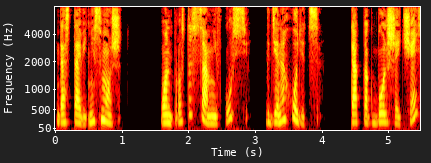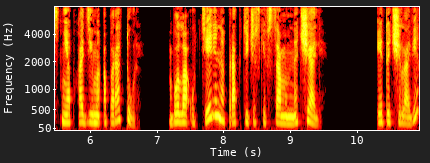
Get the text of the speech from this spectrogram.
доставить не сможет. Он просто сам не в курсе, где находится, так как большая часть необходимой аппаратуры была утеряна практически в самом начале. Этот человек,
